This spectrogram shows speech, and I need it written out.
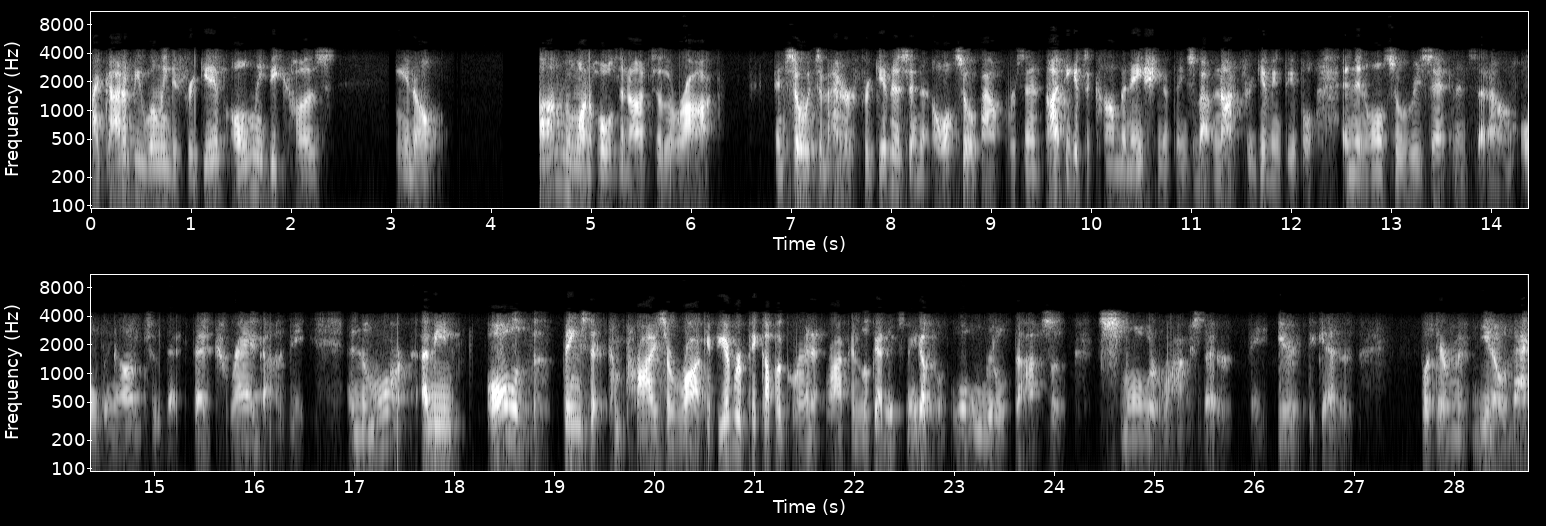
I got to be willing to forgive only because, you know, I'm the one holding on to the rock. And so it's a matter of forgiveness and also about resentment. I think it's a combination of things about not forgiving people and then also resentments that I'm holding on to that, that drag on me. And the more, I mean, all of the things that comprise a rock. If you ever pick up a granite rock and look at it, it's made up of all little dots of smaller rocks that are adhered together. But they're, you know, that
